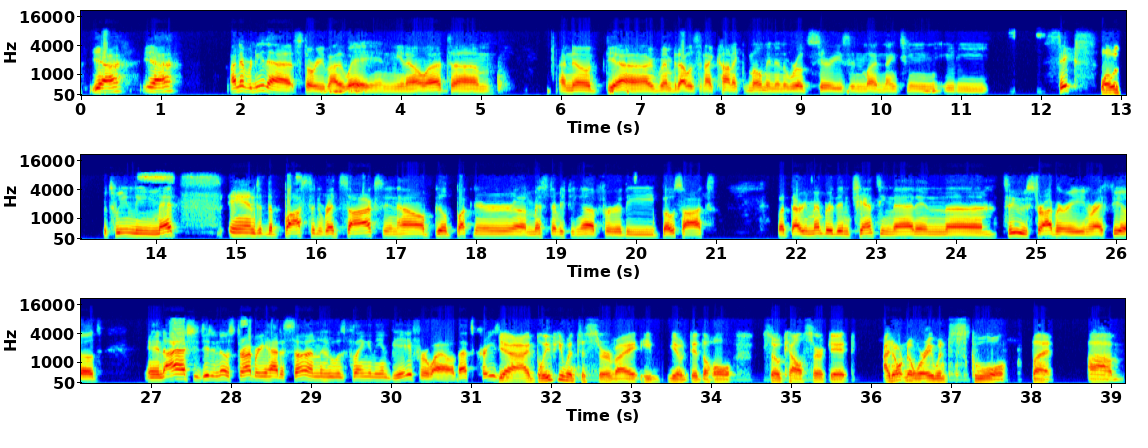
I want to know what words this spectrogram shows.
Yeah, yeah. I never knew that story, by the way. And you know what? Um, I know, yeah, I remember that was an iconic moment in the World Series in what 1986 Well, it was between the Mets and the Boston Red Sox, and how Bill Buckner uh, messed everything up for the Bo Sox. But I remember them chanting that in uh, to Strawberry in right field. And I actually didn't know Strawberry had a son who was playing in the NBA for a while. That's crazy. Yeah, I believe he went to Servite. He, you know, did the whole SoCal circuit. I don't know where he went to school, but um,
